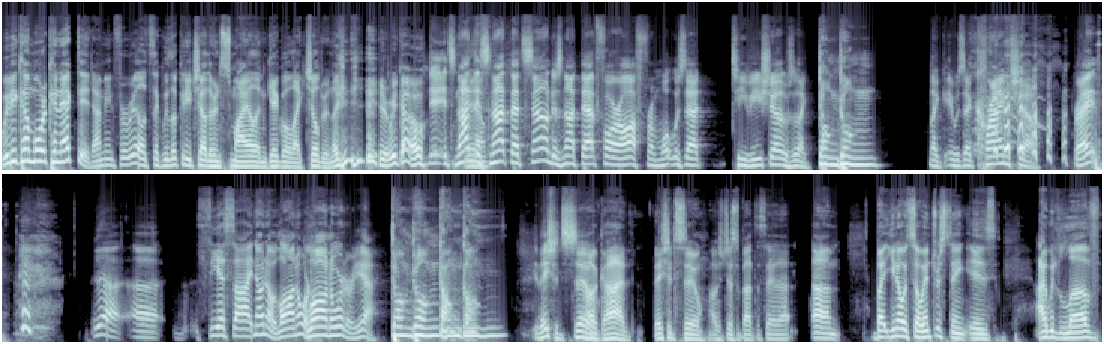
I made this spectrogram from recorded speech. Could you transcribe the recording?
we become more connected. I mean, for real, it's like we look at each other and smile and giggle like children. Like, here we go. It's not. You know. It's not. That sound is not that far off from what was that TV show? It was like dong dong, like it was a crime show, right? Yeah. Uh, CSI. No, no, Law and Order. Law and Order. Yeah, dong dong. Dong gong. They should sue. Oh God, they should sue. I was just about to say that. Um, but you know what's so interesting is I would love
